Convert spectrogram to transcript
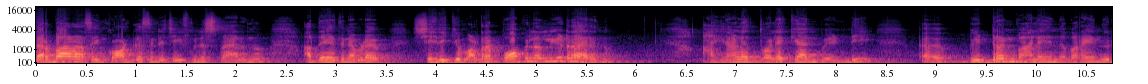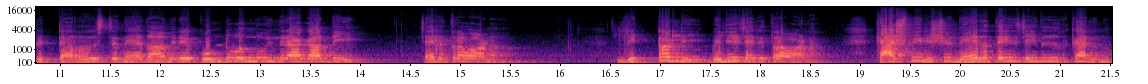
ദർബാറ സിംഗ് കോൺഗ്രസിന്റെ ചീഫ് മിനിസ്റ്റർ ആയിരുന്നു. അദ്ദേഹത്തിന് അവിടെ ശരിക്കും വളരെ പോപ്പുലർ ലീഡറായിരുന്നു അയാളെ തൊലയ്ക്കാൻ വേണ്ടി ബിഡ്രൻ ബിഡ്രൻവാല എന്ന് പറയുന്ന ഒരു ടെററിസ്റ്റ് നേതാവിനെ കൊണ്ടുവന്നു ഇന്ദിരാഗാന്ധി. ചരിത്രമാണ്. ലിറ്ററലി വലിയ ചരിത്രമാണ്. കാശ്മീർ ഇഷ്യൂ നേരത്തെ ഇത് ചെയ്തു തീർക്കായിരുന്നു.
